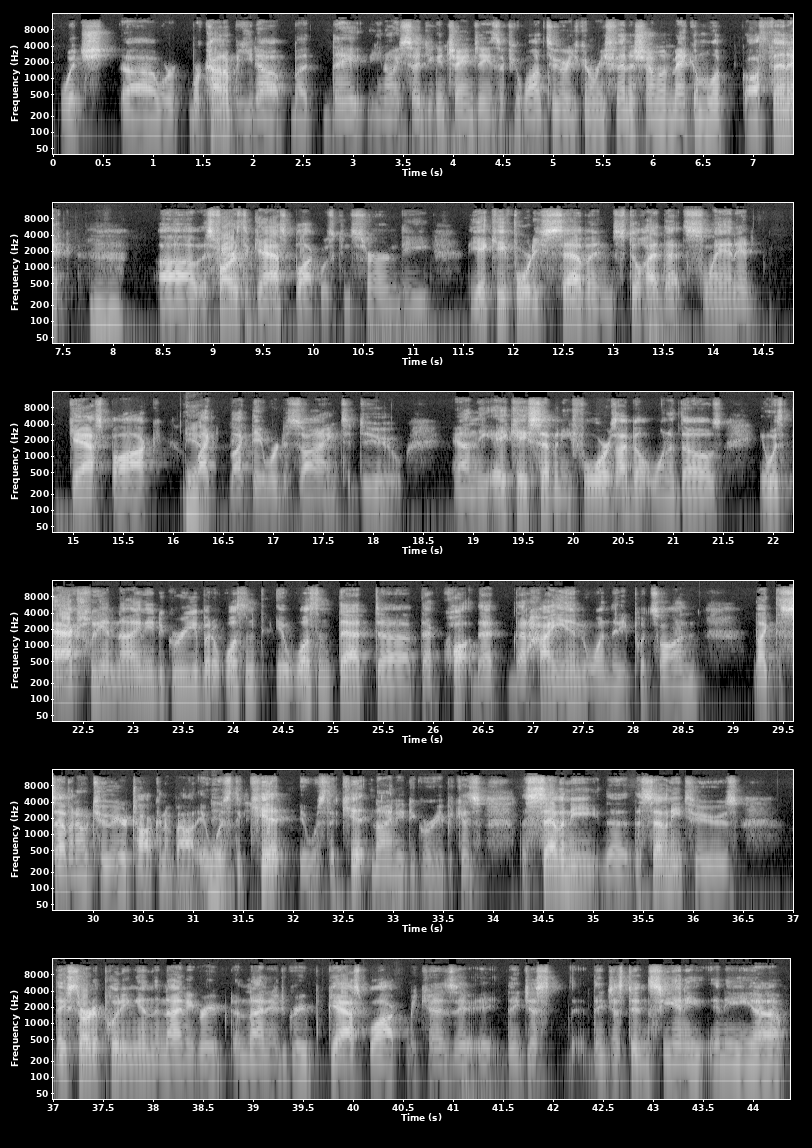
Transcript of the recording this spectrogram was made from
which uh, were were kind of beat up, but they, you know, he said you can change these if you want to, or you can refinish them and make them look authentic. Uh, as far as the gas block was concerned, the the AK-47 still had that slanted gas block, Yeah. like like they were designed to do. And the AK-74s, I built one of those. It was actually a 90 degree, but it wasn't. It wasn't that uh, that qual- that that high end one that he puts on like the 702 you're talking about. It was the kit. It was the kit 90 degree because the 70 the the 72s they started putting in the 90 degree 90 degree gas block because it, it, they just they just didn't see any any uh,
